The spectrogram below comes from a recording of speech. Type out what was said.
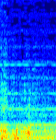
you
